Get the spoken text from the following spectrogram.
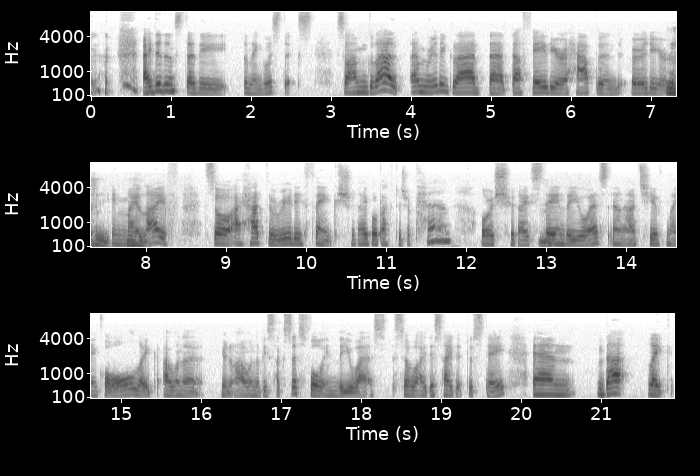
I didn't study linguistics. So I'm glad, I'm really glad that that failure happened earlier Mhm, in my mhm. life. So I had to really think should I go back to Japan or should I stay in the US and achieve my goal? Like, I want to, you know, I want to be successful in the US. So I decided to stay. And that, like,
